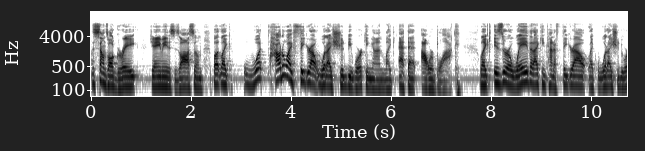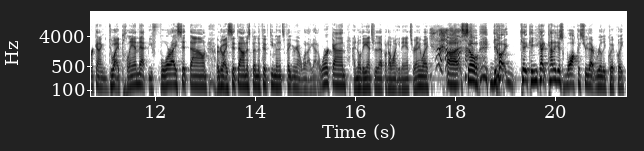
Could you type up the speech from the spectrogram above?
this sounds all great, Jamie. This is awesome," but like, what? How do I figure out what I should be working on like at that hour block? Like, is there a way that I can kind of figure out like what I should be working on? Do I plan that before I sit down, or do I sit down and spend the 50 minutes figuring out what I got to work on? I know the answer to that, but I want you to answer anyway. Uh, so, go, can, can you kind of just walk us through that really quickly?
